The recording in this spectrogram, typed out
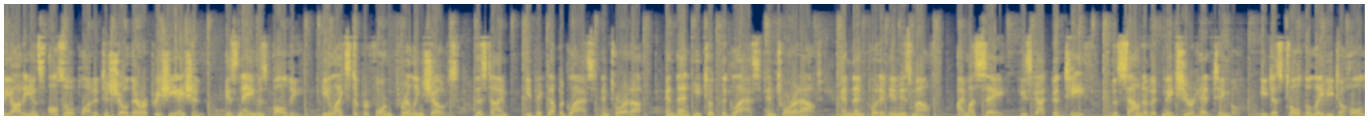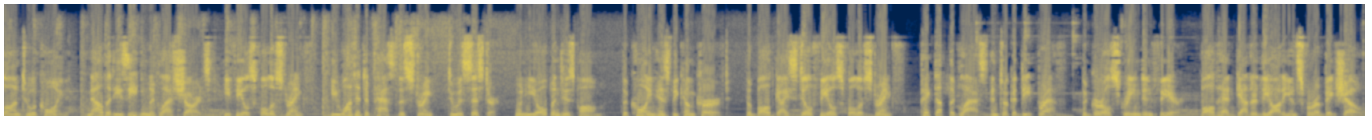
The audience also applauded to show their appreciation. His name is Baldy. He likes to perform thrilling shows. This time, he picked up a glass and tore it up. And then he took the glass and tore it out. And then put it in his mouth. I must say, he's got good teeth. The sound of it makes your head tingle. He just told the lady to hold on to a coin. Now that he's eaten the glass shards, he feels full of strength. He wanted to pass this strength to his sister. When he opened his palm, the coin has become curved. The bald guy still feels full of strength. Picked up the glass and took a deep breath. The girl screamed in fear. Baldhead gathered the audience for a big show.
